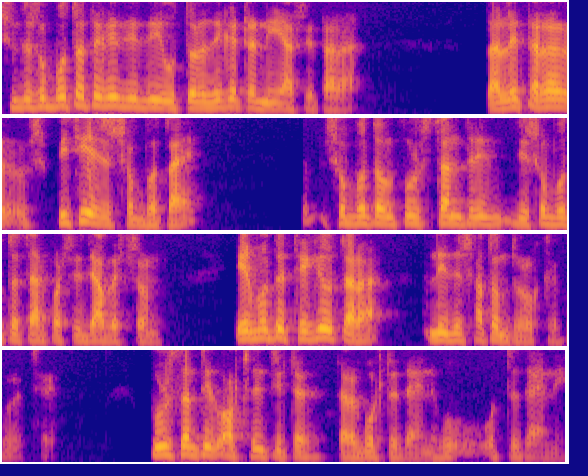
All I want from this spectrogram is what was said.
সিন্ধু সভ্যতা থেকে যদি উত্তরাধিকারটা নিয়ে আসে তারা, তাহলে তারা পিছিয়ে সভ্যতায়, সভ্যতা পুরুষতান্ত্রিক যে সভ্যতা চারপাশে যে আবেশন এর মধ্যে থেকেও তারা নিজেদের স্বাতন্ত্র্য রক্ষা করেছে। পুরুষতান্ত্রিক অর্থনীতিটা তারা গড়তে দেয়নি উঠতে দেয়নি।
